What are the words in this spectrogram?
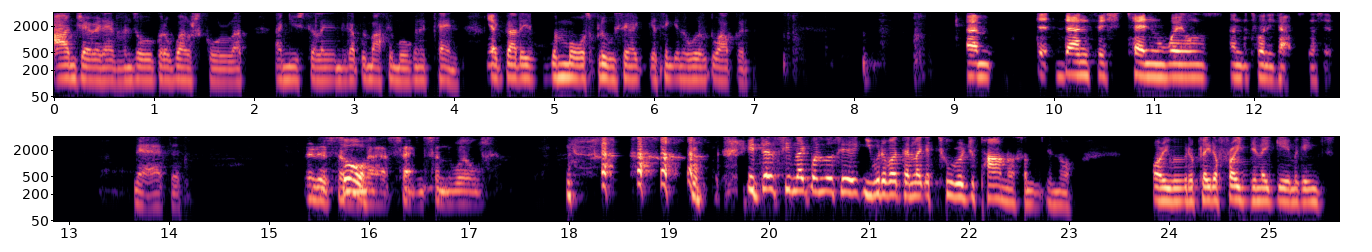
and Jarrod Evans all got a Welsh call up, and you still ended up with Matthew Morgan at ten. Yep. Like that is the most blues thing I can think in the world to happen. Um, D- Dan Fish, ten Wales under twenty caps. That's it. Yeah, that's it. There is some So- uh, sense in the world. it does seem like one of those uh, he would have done like a tour of Japan or something though, or he would have played a Friday night game against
